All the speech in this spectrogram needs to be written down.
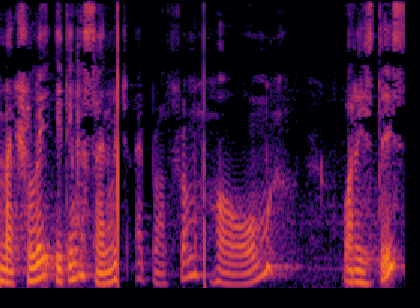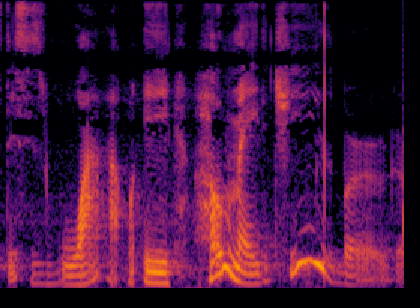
I'm actually eating a sandwich I brought from home. What is this? This is wow, a homemade cheeseburger.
